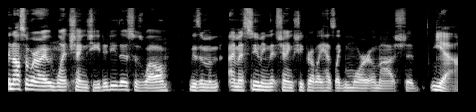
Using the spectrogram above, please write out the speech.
and also where I would want Shang-Chi to do this as well because I'm I'm assuming that Shang-Chi probably has like more homage to yeah.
